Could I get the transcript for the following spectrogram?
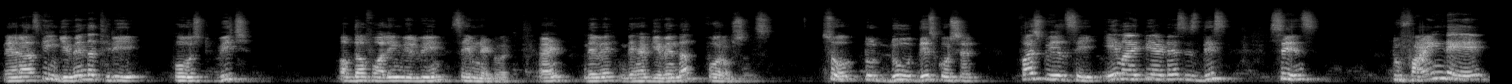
They are asking given the three host which of the following will be in same network? And they will, they have given the four options. So to do this question first we will see m ip address is this since to find a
